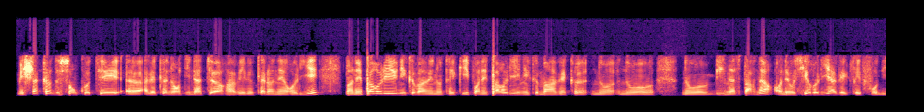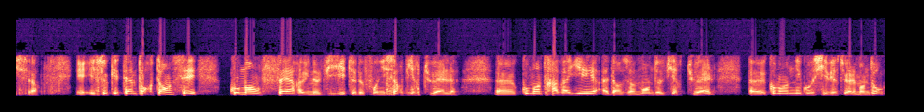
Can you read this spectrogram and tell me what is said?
mais chacun de son côté euh, avec un ordinateur avec lequel on est relié. Mais on n'est pas relié uniquement avec notre équipe, on n'est pas relié uniquement avec euh, nos, business partners, on est aussi relié avec les fournisseurs. Et, ce qui est important, c'est comment faire une visite de fournisseurs virtuels, euh, comment travailler dans un monde virtuel, comment négocier virtuellement. Donc,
